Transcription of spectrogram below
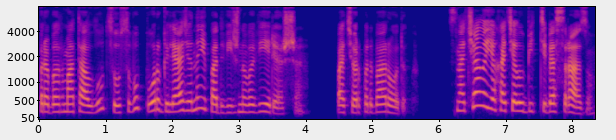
пробормотал Луциус в упор, глядя на неподвижного Вериаша. Потер подбородок. «Сначала я хотел убить тебя сразу,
